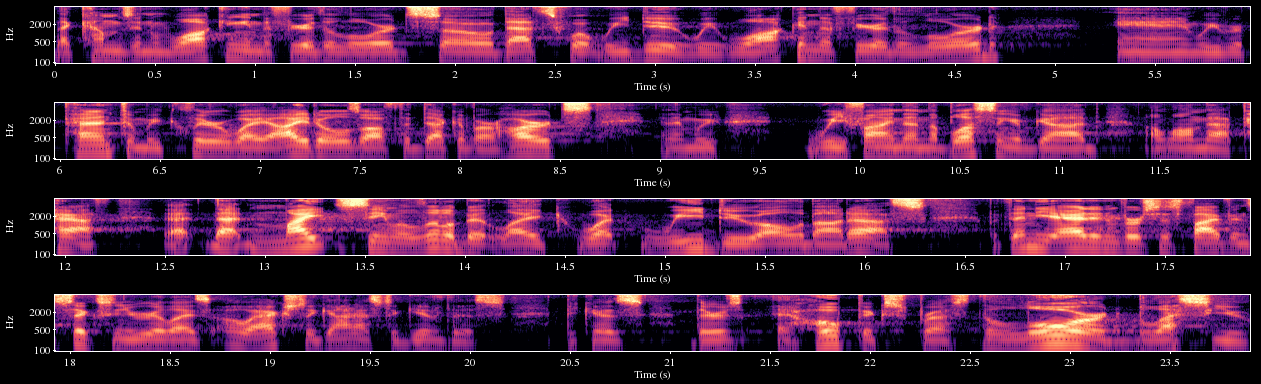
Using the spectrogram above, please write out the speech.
that comes in walking in the fear of the Lord. So that's what we do. We walk in the fear of the Lord and we repent and we clear away idols off the deck of our hearts. And then we, we find then the blessing of God along that path. That, that might seem a little bit like what we do all about us. But then you add in verses 5 and 6 and you realize, oh, actually, God has to give this because there's a hope expressed. The Lord bless you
